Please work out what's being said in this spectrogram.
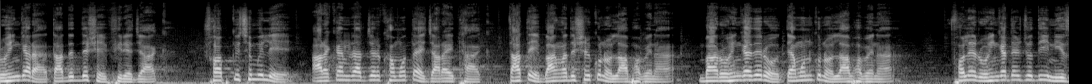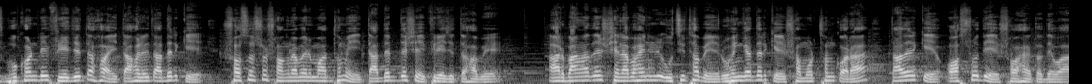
রোহিঙ্গারা তাদের দেশে ফিরে যাক। সব কিছু মিলে আরাকান রাজ্যের ক্ষমতায় যারাই থাক, তাতে বাংলাদেশের কোনো লাভ হবে না বা রোহিঙ্গাদেরও তেমন কোনো লাভ হবে না। ফলে রোহিঙ্গাদের যদি নিজ ভূখণ্ডে ফিরে যেতে হয়, তাহলে তাদেরকে সশস্ত্র সংগ্রামের মাধ্যমেই তাদের দেশে ফিরে যেতে হবে। আর বাংলাদেশ সেনাবাহিনীর উচিত হবে রোহিঙ্গাদেরকে সমর্থন করা, তাদেরকে অস্ত্র দিয়ে সহায়তা দেওয়া।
